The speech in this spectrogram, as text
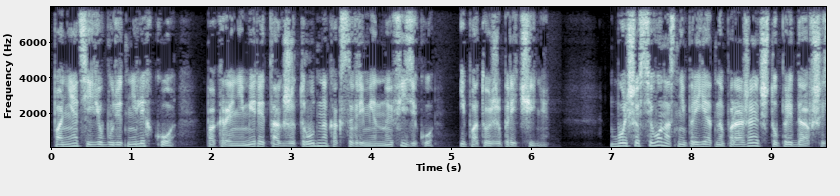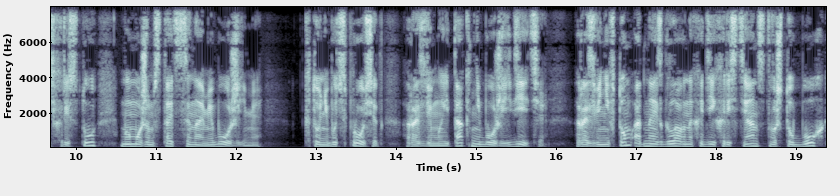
понять ее будет нелегко, по крайней мере, так же трудно, как современную физику, и по той же причине. Больше всего нас неприятно поражает, что, предавшись Христу, мы можем стать сынами Божьими. Кто-нибудь спросит, разве мы и так не Божьи дети? Разве не в том одна из главных идей христианства, что Бог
